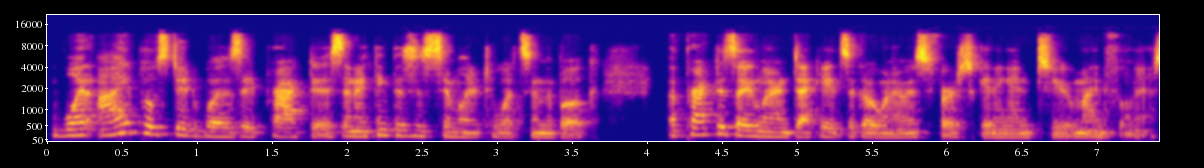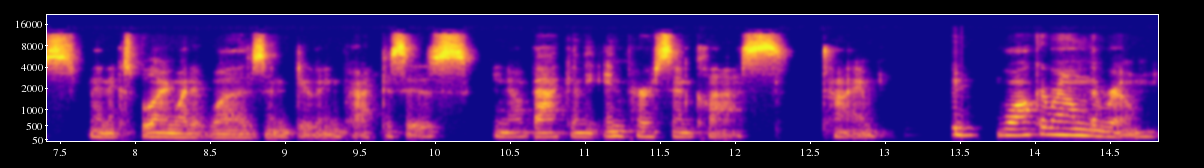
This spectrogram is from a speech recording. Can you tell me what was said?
What i posted was a practice and i think this is similar to what's in the book a practice i learned decades ago when i was first getting into mindfulness and exploring what it was and doing practices you know back in the in-person class time. You'd walk around the room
